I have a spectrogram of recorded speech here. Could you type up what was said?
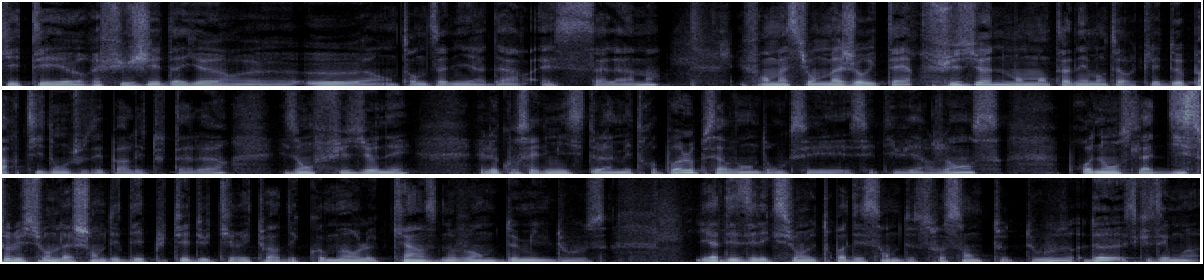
qui étaient euh, réfugiés d'ailleurs, euh, eux, en Tanzanie, à Dar es Salaam. Les formations majoritaires fusionnent momentanément, avec les deux partis dont je vous ai parlé tout à l'heure, ils ont fusionné. Et le Conseil des ministres de la métropole, observant donc ces, ces divergences, prononce la dissolution de la Chambre des députés du territoire des Comores le 15 novembre 2012. Il y a des élections le 3 décembre de 72, de, excusez-moi,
